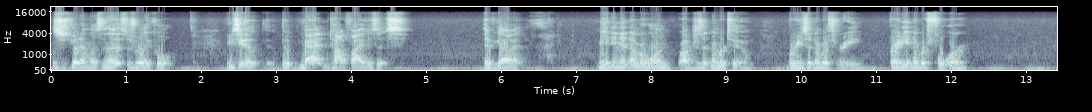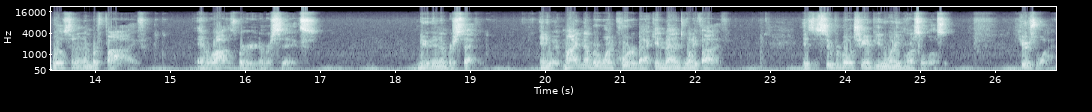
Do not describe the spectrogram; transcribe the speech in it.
Let's just go down the list. And this is really cool. You see, the, the Madden top five is this. They've got Manning at number one, Rodgers at number two, Brees at number three, Brady at number four, Wilson at number five, and Roethlisberger at number six. Newton at number seven. Anyway, my number one quarterback in Madden 25 is the Super Bowl champion winning Russell Wilson. Here's why.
